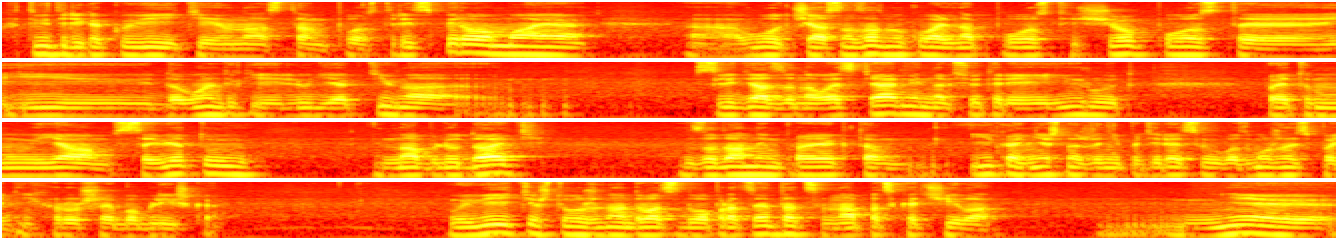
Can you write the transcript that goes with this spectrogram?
В Твиттере, как вы видите, у нас там пост 31 мая. А, вот час назад буквально пост, еще пост. Э, и довольно-таки люди активно следят за новостями, на все это реагируют. Поэтому я вам советую наблюдать за данным проектом и, конечно же, не потерять свою возможность поднять хорошее баблишко. Вы видите, что уже на 22% цена подскочила. Мне,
